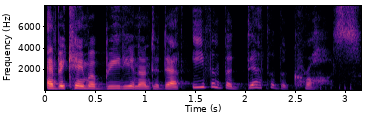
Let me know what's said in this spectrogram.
and became obedient unto death, even the death of the cross.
